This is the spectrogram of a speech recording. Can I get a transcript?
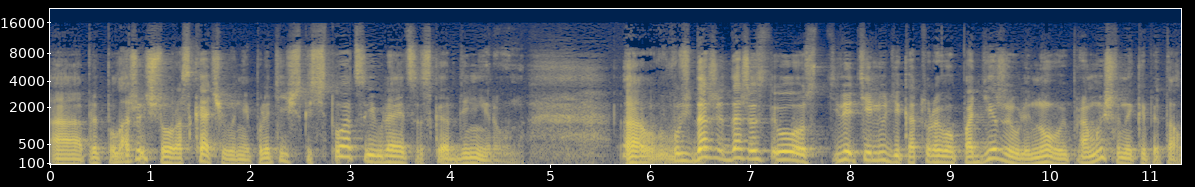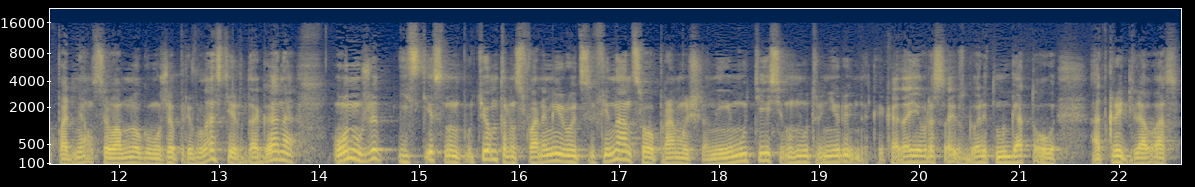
а, предположить, что раскачивание политической ситуации является скоординированным. А, даже, даже его, те люди, которые его поддерживали, новый промышленный капитал, поднялся во многом уже при власти Эрдогана, он уже естественным путем трансформируется финансово-промышленный, ему тесен внутренний рынок. И когда Евросоюз говорит, мы готовы открыть для вас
